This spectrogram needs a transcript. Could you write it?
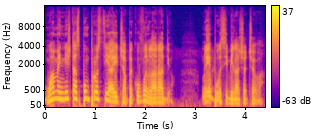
oamenii ăștia spun prostii aici, pe cuvânt, la radio. Nu e posibil așa ceva.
